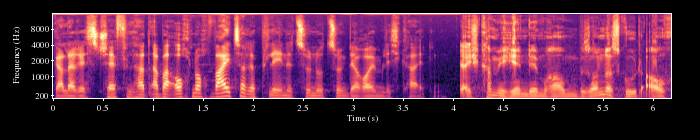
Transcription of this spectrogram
Galerist Scheffel hat aber auch noch weitere Pläne zur Nutzung der Räumlichkeiten. Ja, ich kann mir hier in dem Raum besonders gut auch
